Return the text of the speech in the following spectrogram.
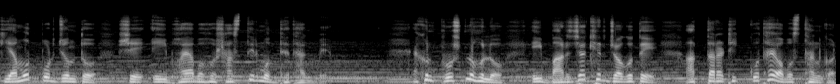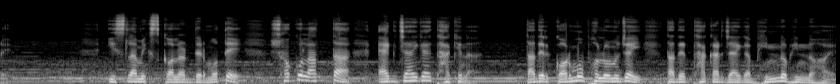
কিয়ামত পর্যন্ত সে এই ভয়াবহ শাস্তির মধ্যে থাকবে। এখন প্রশ্ন হল, এই বারজাখের জগতে আত্মারা ঠিক কোথায় অবস্থান করে? ইসলামিক স্কলারদের মতে, সকল আত্মা এক জায়গায় থাকে না। তাদের কর্মফল অনুযায়ী তাদের থাকার জায়গা ভিন্ন ভিন্ন হয়।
